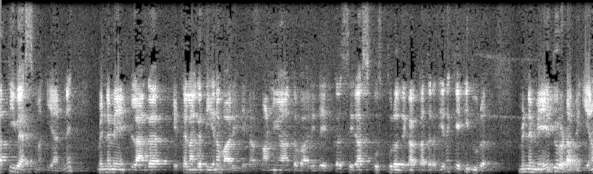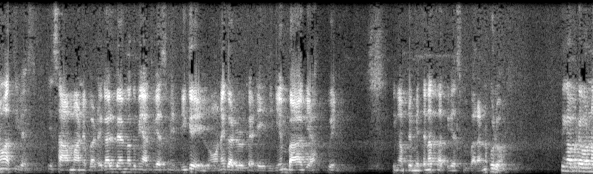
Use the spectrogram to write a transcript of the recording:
අතිවැස්ම කියන්නේ. මෙන්න මේ ළඟ එක ළඟ තියෙන වාරි දෙකක්. අනුයාත වාරි දෙක, සිරස් කුස්තුර දෙකක් අතර තියෙන කෙටි දුර. මෙන්න මේ දුරට අපි කියනවා අතිවැස්ම. ඉතින් සාමාන්‍ය බඩගල් බැම්මක මේ අතිවැස්මේ දිග එන්න ඕනේ gadol කැටේ දිගෙන් භාගයක් වෙන්නේ. ඉතින් අපිට මෙතනත් අතිවැස්ම බලන්න පුළුවන්. ඉතින් අපිට ඕන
